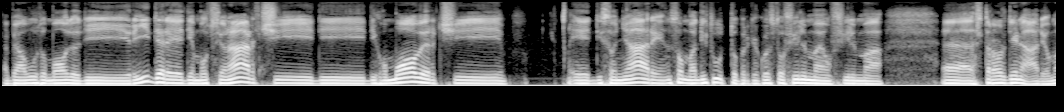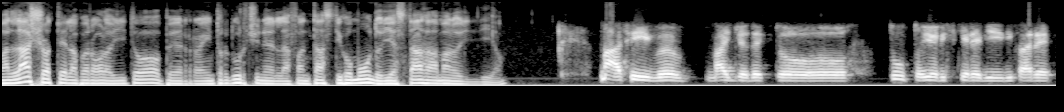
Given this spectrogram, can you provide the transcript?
abbiamo avuto modo di ridere, di emozionarci, di, di commuoverci e di sognare, insomma di tutto perché questo film è un film eh, straordinario. Ma lascio a te la parola, Vito, per introdurci nel fantastico mondo di È stata la mano di Dio. Ma sì, hai già detto tutto, io rischierei di, di, fare,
